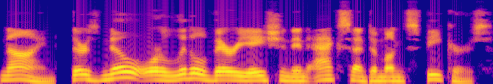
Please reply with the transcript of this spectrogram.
9. There's no or little variation in accent among speakers.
